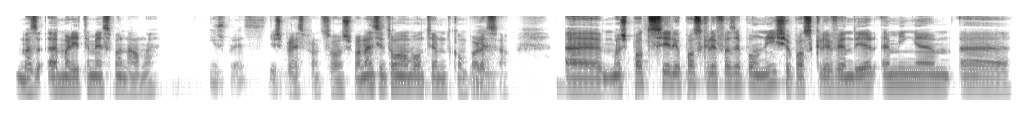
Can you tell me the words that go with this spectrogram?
Mas a Maria também é semanal, não é? E o Expresso? E o Expresso, pronto, são semanais, então é um bom termo de comparação. Ah, mas pode ser, eu posso querer fazer para um nicho, eu posso querer vender a minha. ah,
